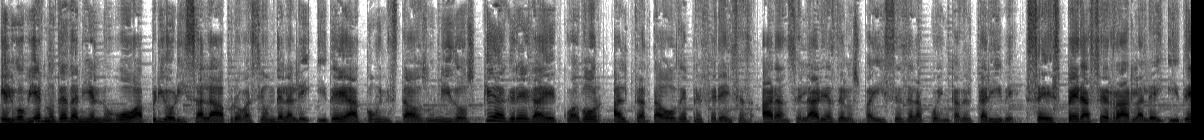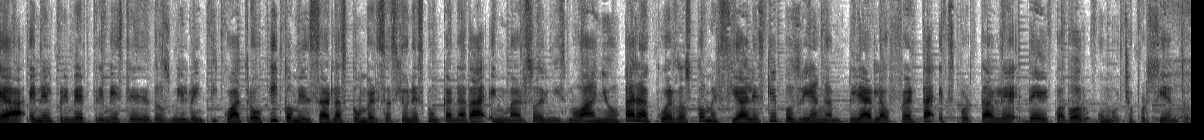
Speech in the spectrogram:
el gobierno de Daniel Novoa prioriza la aprobación de la ley IDEA con Estados Unidos que agrega a Ecuador al Tratado de Preferencias Arancelarias de los países de la cuenca del Caribe. Se espera cerrar la ley IDEA en el primer trimestre de 2024 y comenzar las conversaciones con Canadá en marzo del mismo año para acuerdos comerciales que podrían ampliar la oferta exportable de Ecuador un 8%.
